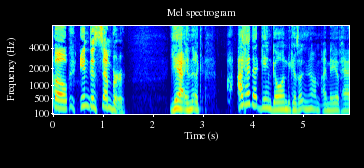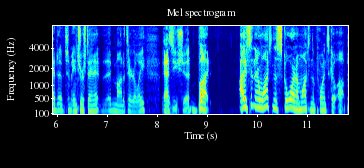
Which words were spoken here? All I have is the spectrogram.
Lambeau in December. Yeah, and like I had that game going because you know I may have had uh, some interest in it uh, monetarily, As you should. but I was sitting there watching the score and I'm watching the points go up,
